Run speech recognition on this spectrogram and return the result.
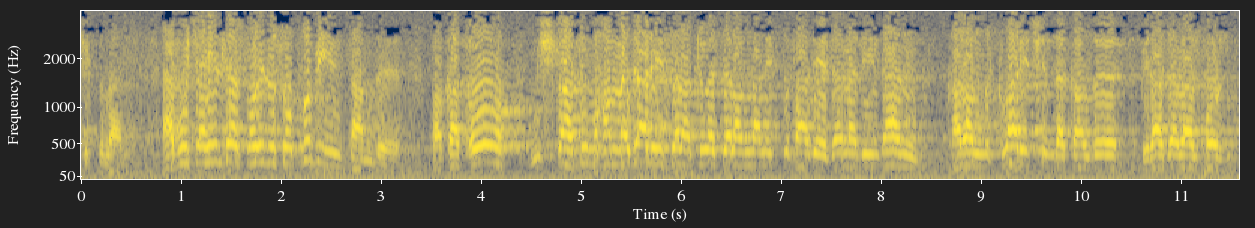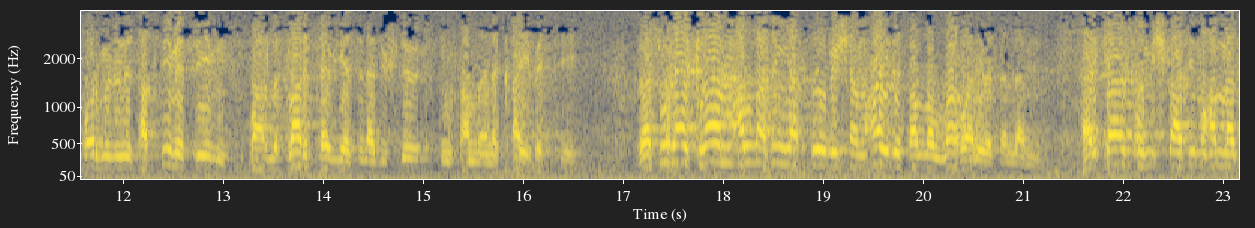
çıktılar. Ebu Cehil de soylu soplu bir insandı. Fakat o, Mişkat-ı Muhammed Aleyhisselatü Vesselam'dan istifade edemediğinden karanlıklar içinde kaldı. Biraz evvel formülünü takdim ettiğim varlıklar seviyesine düştü, insanlığını kaybetti. Resul-i Ekrem Allah'ın yaktığı bir şem'aydı sallallahu aleyhi ve sellem. Herkes o mişkat-i Muhammed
